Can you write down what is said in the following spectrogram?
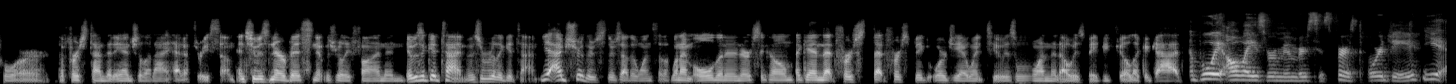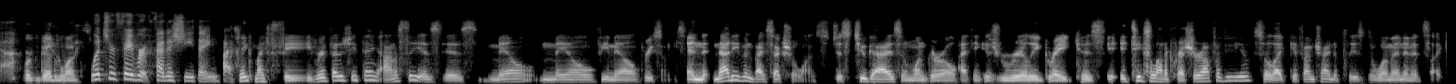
for the first time that Angela and I had a threesome, and she was nervous, and it was really fun, and it was a good time. It was a really good time. Yeah, I'm sure there's there's other ones that when I'm old in a nursing home. Again, that first that first big orgy I went to is one that always made me feel like a god. A boy always remembers his first orgy. Yeah. We're good ones. What's your favorite fetishy thing? I think my favorite fetishy thing, honestly, is is male, male, female threesomes, and not even bisexual ones. Just two guys and one girl. I think is really great because it, it takes a lot of pressure off of you. So like if I'm trying to please a woman and it's like,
